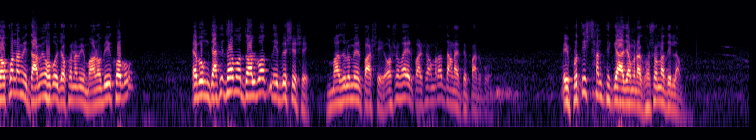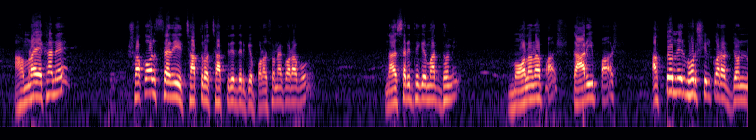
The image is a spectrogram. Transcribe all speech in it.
তখন আমি দামি হব, যখন আমি মানবিক হব, এবং জাতি ধর্ম দলবত নির্বিশেষে, মাজলুমের পাশে, অসহায়ের পাশে আমরা দাঁড়াতে পারব। এই প্রতিষ্ঠান থেকে আজ আমরা ঘোষণা দিলাম, আমরা এখানে সকল শ্রেণির ছাত্র ছাত্রীদেরকে পড়াশোনা করাবো। নার্সারি থেকে মাধ্যমিক, মৌলানা পাস, কারি পাস আত্মনির্ভরশীল করার জন্য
